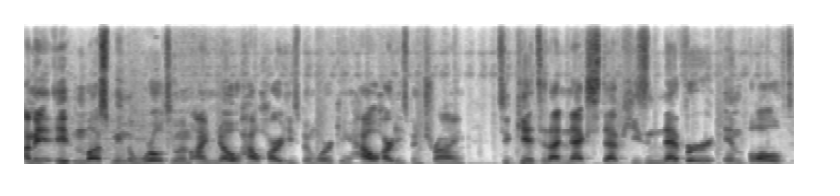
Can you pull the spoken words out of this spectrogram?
I mean, it must mean the world to him. I know how hard he's been working, how hard he's been trying to get to that next step. He's never involved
